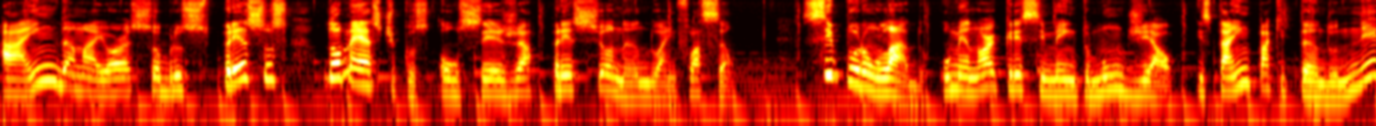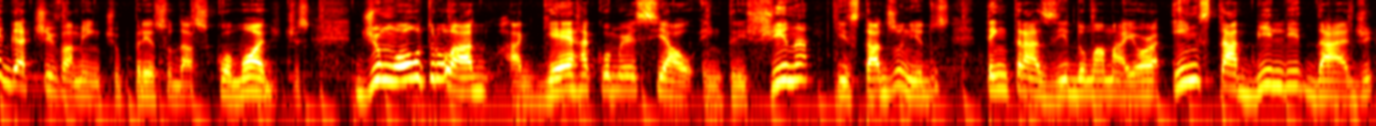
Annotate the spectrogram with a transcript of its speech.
ainda maior sobre os preços domésticos, ou seja, pressionando a inflação. Se por um lado o menor crescimento mundial está impactando negativamente o preço das commodities, de um outro lado a guerra comercial entre China e Estados Unidos tem trazido uma maior instabilidade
